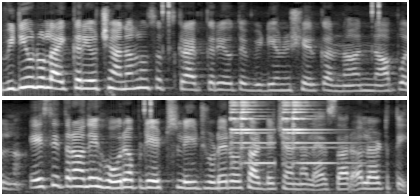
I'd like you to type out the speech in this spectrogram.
ਵੀਡੀਓ ਨੂੰ ਲਾਈਕ ਕਰਿਓ ਚੈਨਲ ਨੂੰ ਸਬਸਕ੍ਰਾਈਬ ਕਰਿਓ ਤੇ ਵੀਡੀਓ ਨੂੰ ਸ਼ੇਅਰ ਕਰਨਾ ਨਾ ਭੁੱਲਣਾ। ਇਸੇ ਤਰ੍ਹਾਂ ਦੇ ਹੋਰ ਅਪਡੇਟਸ ਲਈ ਜੁੜੇ ਰਹੋ ਸਾਡੇ ਚੈਨਲ ਐਸਆਰ ਅਲਰਟ ਤੇ।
